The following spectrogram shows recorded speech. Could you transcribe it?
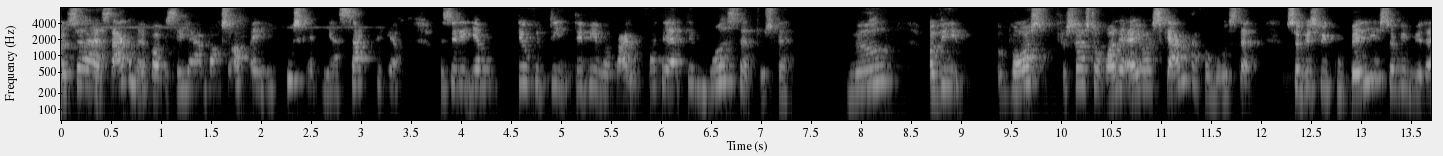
og så har jeg snakket med Bob og siger, jeg er vokset op, og jeg kan huske, at vi har sagt det her. Og så siger de, jamen, det er jo fordi, det vi var bange for, det er det modstand, du skal møde. Og vi, vores største rolle er jo at skærme dig for modstand. Så hvis vi kunne vælge, så ville vi da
